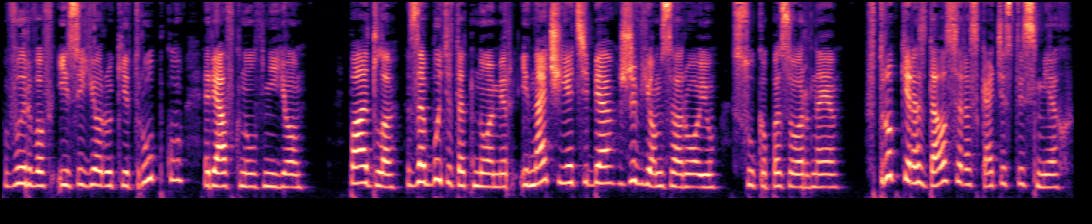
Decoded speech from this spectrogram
вырвав из ее руки трубку, рявкнул в нее. «Падла, забудь этот номер, иначе я тебя живьем зарою, сука позорная!» В трубке раздался раскатистый смех.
